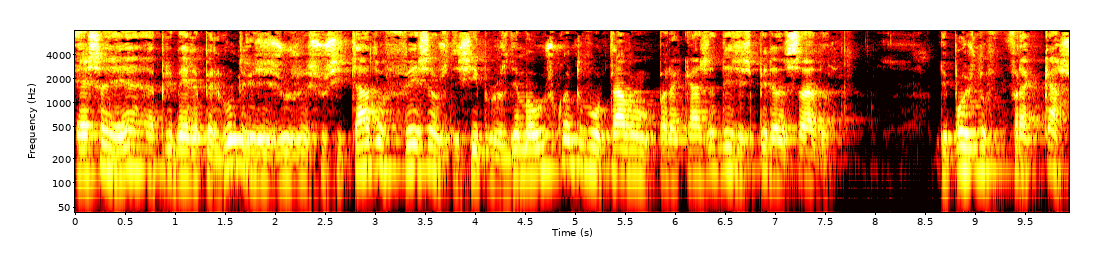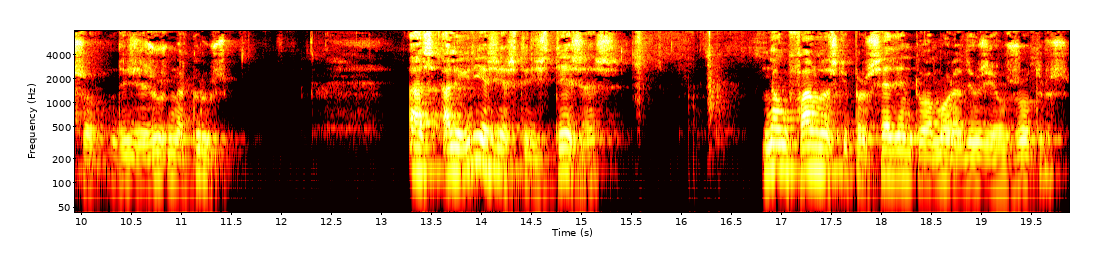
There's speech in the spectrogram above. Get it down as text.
Essa é a primeira pergunta que Jesus ressuscitado fez aos discípulos de Maús quando voltavam para casa desesperançados, depois do fracasso de Jesus na cruz. As alegrias e as tristezas não falo das que procedem do amor a Deus e aos outros,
